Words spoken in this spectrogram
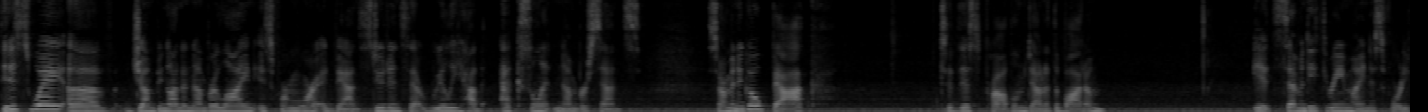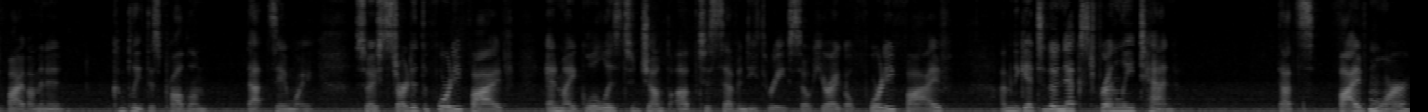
This way of jumping on a number line is for more advanced students that really have excellent number sense. So I'm going to go back to this problem down at the bottom. It's 73 minus 45. I'm going to complete this problem that same way. So I start at the 45 and my goal is to jump up to 73. So here I go, 45. I'm going to get to the next friendly 10. That's five more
